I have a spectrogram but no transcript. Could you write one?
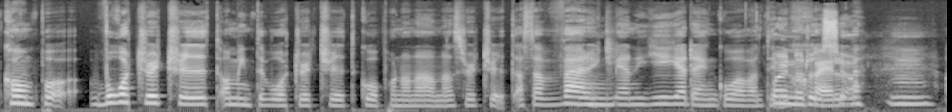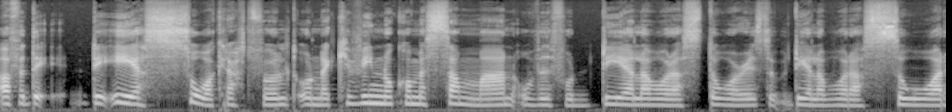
kom på vårt retreat, om inte vårt retreat, gå på någon annans retreat. Alltså verkligen ge den gåvan till Mm. Oj dig själv. Mm. Ja, för det, det är så kraftfullt och när kvinnor kommer samman och vi får dela våra stories, dela våra sår,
